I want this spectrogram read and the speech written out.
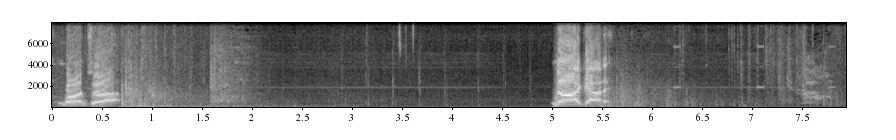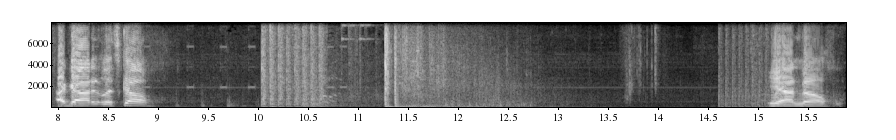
Come on, drop. No, I got it. I got it. Let's go. Yeah, no.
